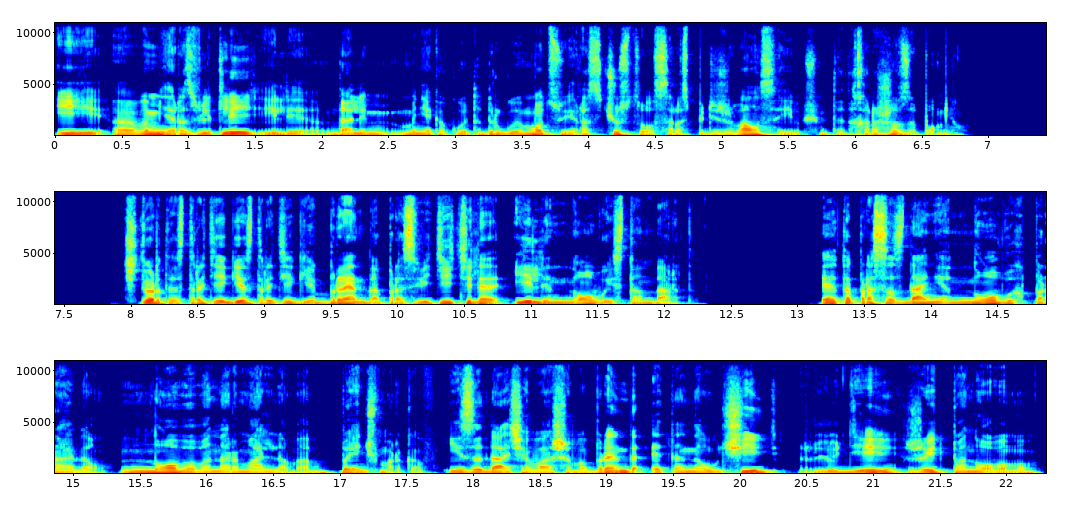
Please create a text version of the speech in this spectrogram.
и э, вы меня развлекли или дали мне какую-то другую эмоцию, я расчувствовался, распереживался, и, в общем-то, это хорошо запомнил. Четвертая стратегия – стратегия бренда-просветителя или новый стандарт. Это про создание новых правил, нового нормального, бенчмарков. И задача вашего бренда – это научить людей жить по-новому.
